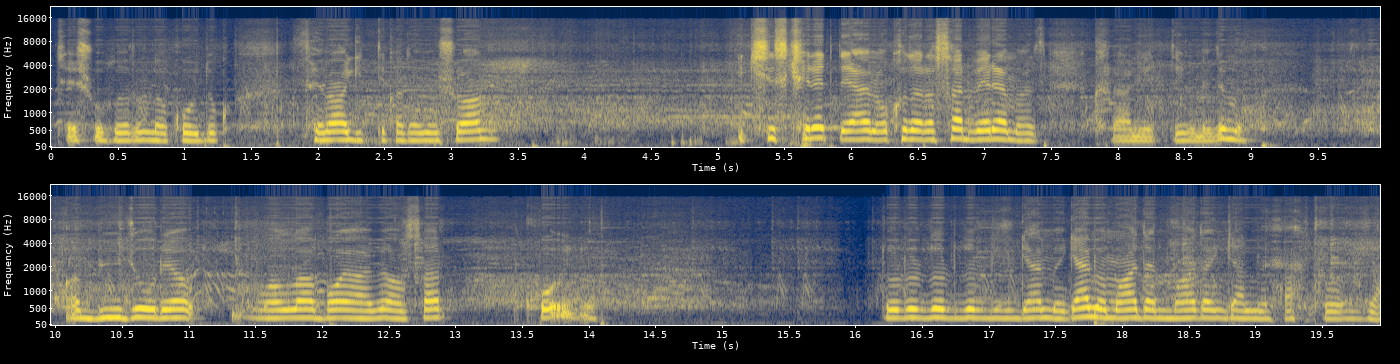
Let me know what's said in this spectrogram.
Ateş ruhlarını da koyduk. Fena gittik adamı şu an. İki iskelet de yani o kadar hasar veremez. Kraliyet devine değil mi? Abi büyücü oraya vallahi bayağı bir hasar koydu. Dur dur dur dur dur gelme gelme maden maden gelme. Heh tamam güzel.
